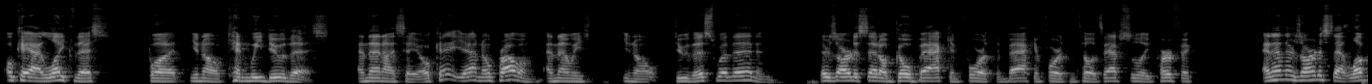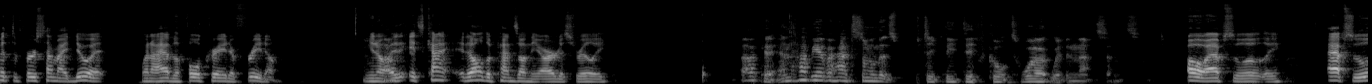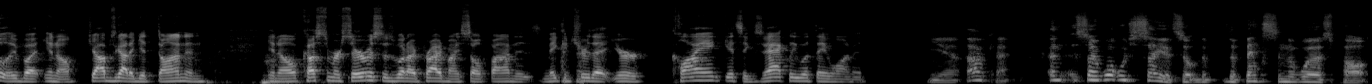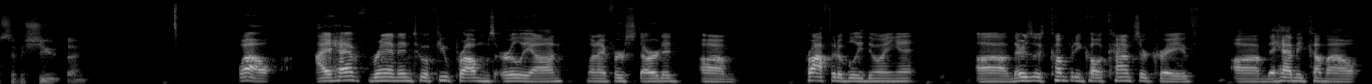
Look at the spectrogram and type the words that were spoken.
okay, I like this, but you know, can we do this? And then I say, okay, yeah, no problem. And then we, you know, do this with it. And there's artists that'll go back and forth and back and forth until it's absolutely perfect. And then there's artists that love it the first time I do it when I have the full creative freedom. You know, Okay. it, it's kind of, it all depends on the artist, really. Okay, and have you ever had someone that's particularly difficult to work with in that sense? Oh, absolutely. Absolutely. But, you know, jobs got to get done. And, you know, customer service is what I pride myself on is making sure that your client gets exactly what they wanted. Yeah, okay. And so, what would you say are sort of the, the best and the worst parts of a shoot day? Well, I have ran into a few problems early on when I first started, um, profitably doing it. Uh, there's a company called Concert Crave. Um, they had me come out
